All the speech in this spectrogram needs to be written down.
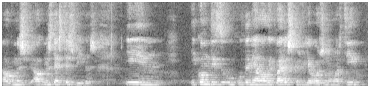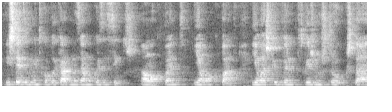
a algumas, algumas destas vidas. E e como diz o, o Daniel Oliveira, escrevia hoje num artigo, isto é tudo muito complicado, mas é uma coisa simples. Há um ocupante e há um ocupado. E eu acho que o governo português mostrou que está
